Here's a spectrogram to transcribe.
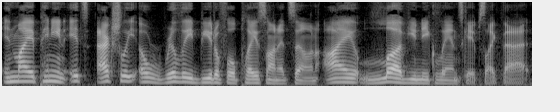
In my opinion, it's actually a really beautiful place on its own. I love unique landscapes like that.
